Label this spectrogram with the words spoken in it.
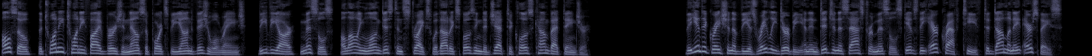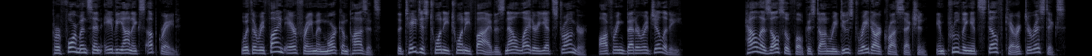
Also, the 2025 version now supports Beyond Visual Range BVR missiles, allowing long distance strikes without exposing the jet to close combat danger. The integration of the Israeli Derby and indigenous Astra missiles gives the aircraft teeth to dominate airspace. Performance and avionics upgrade. With a refined airframe and more composites, the Tejas 2025 is now lighter yet stronger, offering better agility. HAL has also focused on reduced radar cross section, improving its stealth characteristics.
